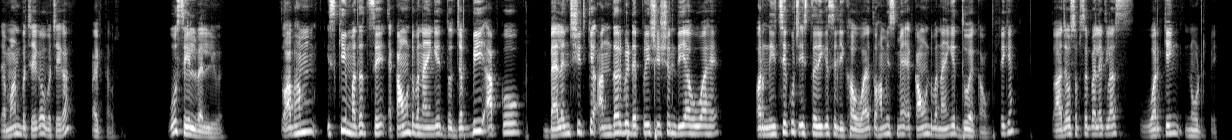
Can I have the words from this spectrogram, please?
जो अमाउंट बचेगा वो बचेगा फाइव थाउज़ेंड वो सेल वैल्यू है। तो अब हम इसकी मदद से अकाउंट बनाएँगे। तो जब भी आपको बैलेंस शीट के अंदर भी डिप्रिसिएशन दिया हुआ है और नीचे कुछ इस तरीके से लिखा हुआ है तो हम इसमें अकाउंट बनाएँगे दो अकाउंट ठीक है? तो आ जाओ सबसे पहले क्लास वर्किंग नोट पे।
